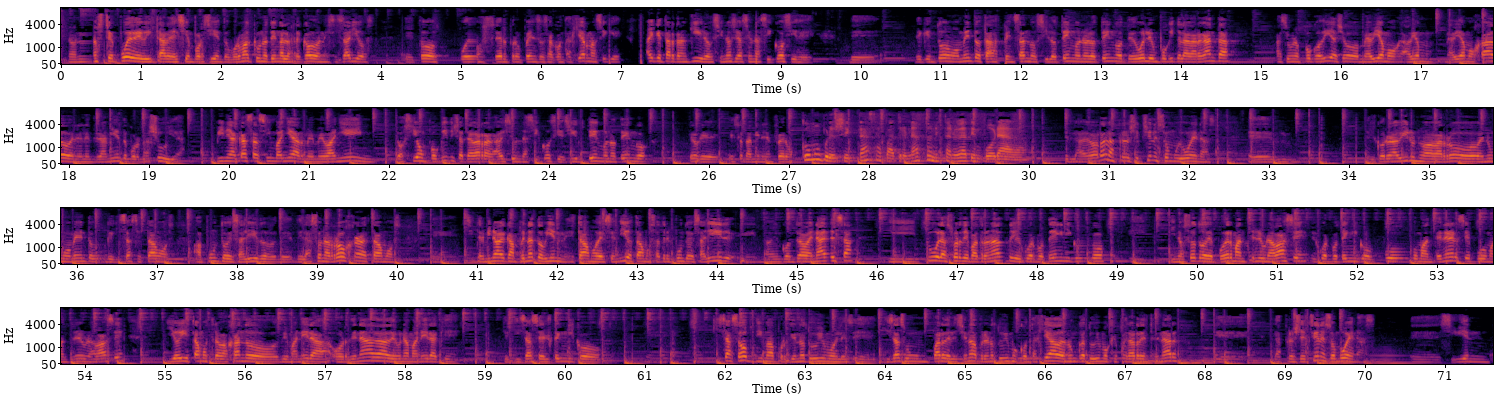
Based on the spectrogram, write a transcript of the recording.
no, se puede evitar el 100%, por más que uno tenga los recaudos necesarios, eh, todos podemos ser propensos a contagiarnos, así que hay que estar tranquilos, si no se hace una psicosis de, de, de, que en todo momento estás pensando si lo tengo o no lo tengo, te duele un poquito la garganta. Hace unos pocos días yo me había, había, me había mojado en el entrenamiento por la lluvia. Vine a casa sin bañarme, me bañé y tosía un poquito y ya te agarra a veces una psicosis, decir tengo, no tengo creo que eso también es enfermo. ¿Cómo proyectás a Patronato en esta nueva temporada? La verdad las proyecciones son muy buenas. Coronavirus nos agarró en un momento que quizás estábamos a punto de salir de, la zona roja, estábamos, eh, si terminaba el campeonato bien, estábamos descendidos, estábamos a tres puntos de salir, eh, nos encontraba en alza y tuvo la suerte de Patronato y el cuerpo técnico y, nosotros de poder mantener una base, el cuerpo técnico pudo mantenerse, pudo mantener una base y hoy estamos trabajando de manera ordenada, de una manera que, que quizás el técnico eh, quizás óptima porque no tuvimos eh, quizás un par de lesionados pero no tuvimos contagiados, nunca tuvimos que parar de entrenar. Eh, las proyecciones son buenas. si bien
